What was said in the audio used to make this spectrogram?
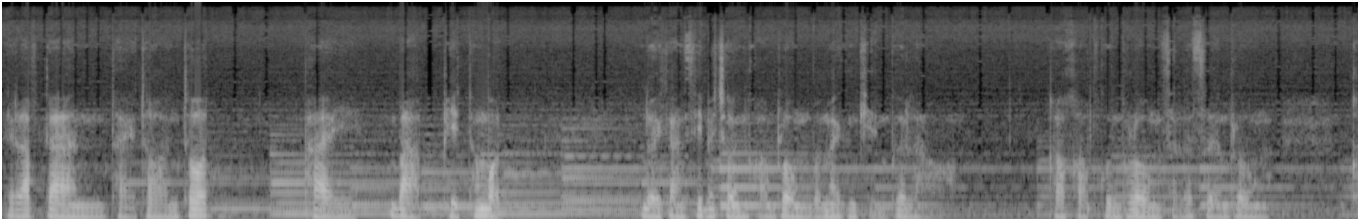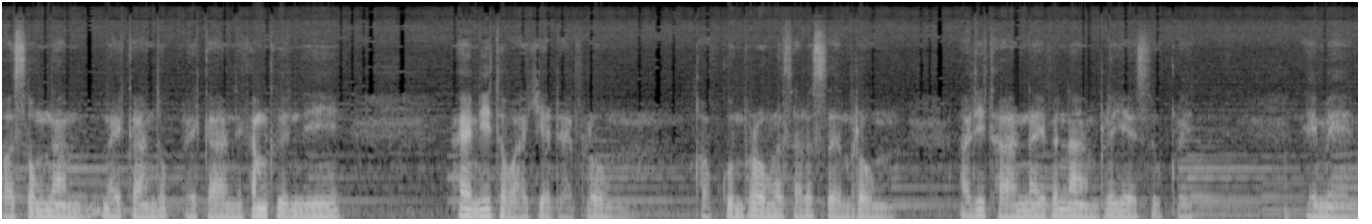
ได้รับการถ่ายถอนโทษภัยบาปผิดทั้งหมด โดยการสิ้นพระชนของพระองค์บนไม้กางเขนเพื่อเรา ขอขอบคุณพระองค์สรรเสริญพระองค์ขอทรงนำในการทุกรายการในค่ำคืนนี้ ให้นี้ถวายเกียรติแด่พระองค์ ขอบคุณพระองค์และสรรเสริญพระองค์อธิษฐานในพระนามพระเยซูคริสต์เอเมน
